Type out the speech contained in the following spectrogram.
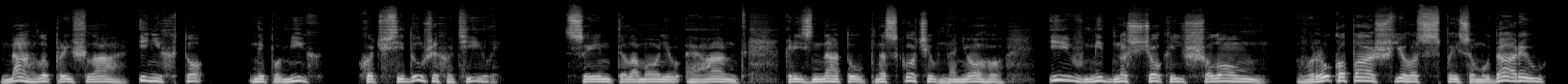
нагло прийшла, і ніхто не поміг, хоч всі дуже хотіли. Син Теламонів Еант крізь натовп наскочив на нього, і в міднощокий шолом в рукопаш його списом ударив,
